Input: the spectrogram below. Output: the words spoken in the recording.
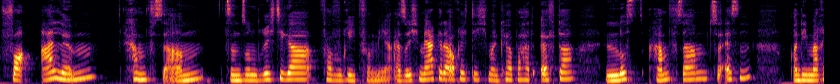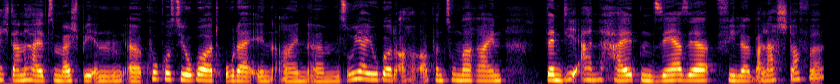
Vor allem Hanfsamen sind so ein richtiger Favorit von mir. Also ich merke da auch richtig, mein Körper hat öfter Lust, Hanfsamen zu essen. Und die mache ich dann halt zum Beispiel in äh, Kokosjoghurt oder in ein ähm, Sojajoghurt auch ab und zu mal rein denn die enthalten sehr, sehr viele Ballaststoffe.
